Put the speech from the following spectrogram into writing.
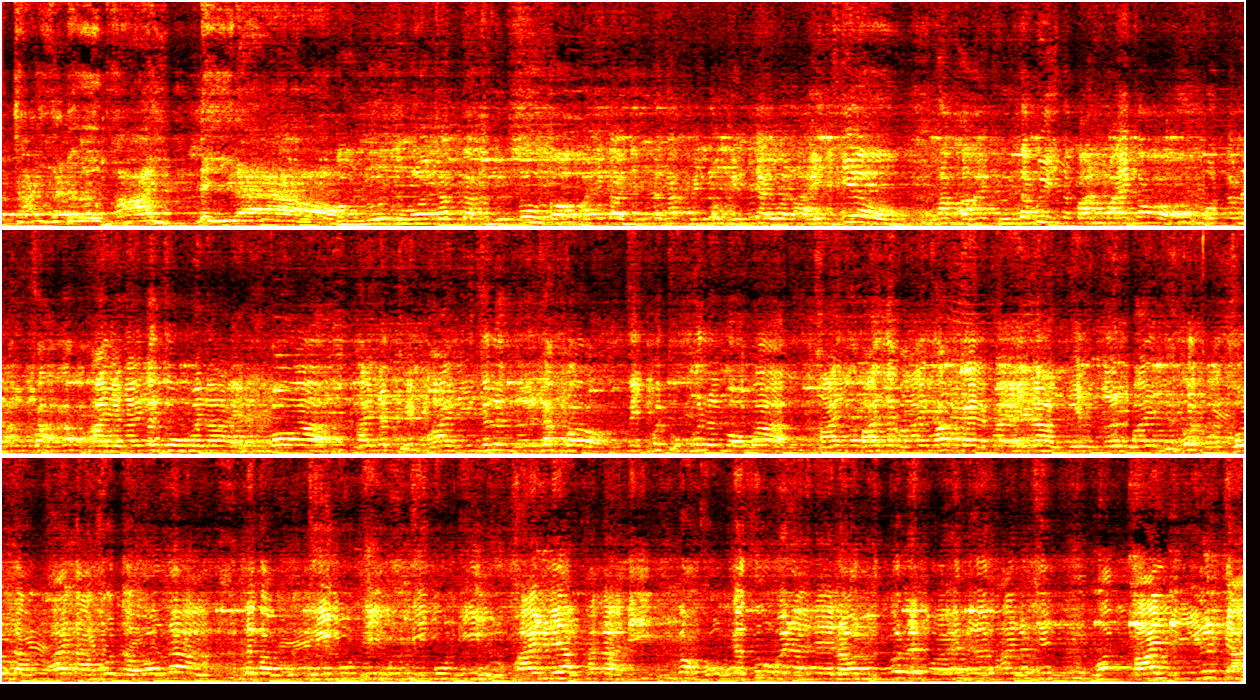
นชัยสะดือพายดีแล้วรู้ตัวครับก็คือสู้ต่อไปก็เห็นนะครับเห็นอกเห็นใจว่าหลายเที่ยวถ้าพายคือตะบี้ตะบันไปก็หมดกำลังฝ่าครับพายยังไงก็สู้ไม่ได้ พราะว่าพายนั้นเพชรพายดีซะเหลือเกินครับก็ติดวัตถุเพื่อนบอกว่าพายสบายสบายครับแก้ไปน่าเกลียดเกินไปก็ต่างคนต่างพายต่างคนต่างมองหน้า แล้วก็มุนทีมุนทีมุนทีมุนทีพายเรียบขนาดนี้ก็คงจะสู้ไม่ได้แน่นอนก็เลยปล่อยให้เรือพายนั้นชิดวัดพายดีนะจ้า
